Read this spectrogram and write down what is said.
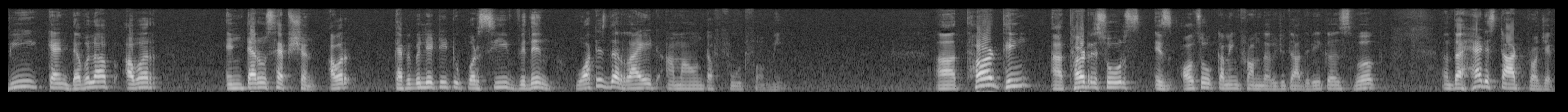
we can develop our interoception, our capability to perceive within what is the right amount of food for me. Uh, third thing, uh, third resource is also coming from the Rujuta Divekar's work, uh, the Head Start project.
